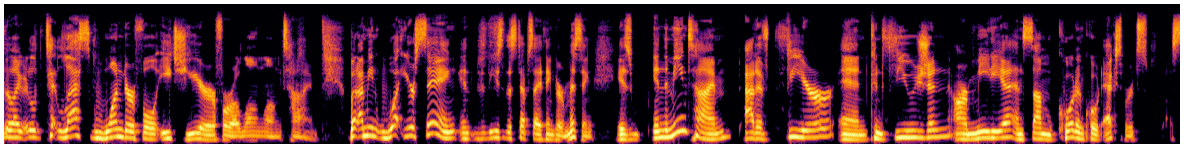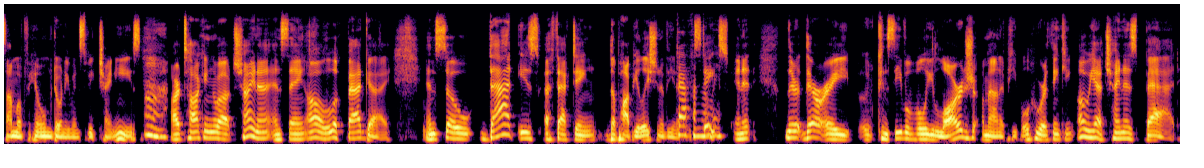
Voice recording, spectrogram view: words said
like t- less wonderful each year for a long, long time. But I mean, what you're saying, and these are the steps I think are missing, is in the meantime, out of fear and confusion, our media and some quote unquote experts, some of whom don't even speak Chinese, Mm. are talking about China and saying, oh, look, bad guy. And so that is affecting the population of the United Definitely. States. And it there there are a conceivably large amount of people who are thinking, oh yeah, China's bad,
